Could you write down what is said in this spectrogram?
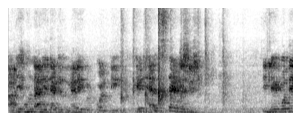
అది ఉండాలి that is very good quality it helps the administration లేకపోతే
